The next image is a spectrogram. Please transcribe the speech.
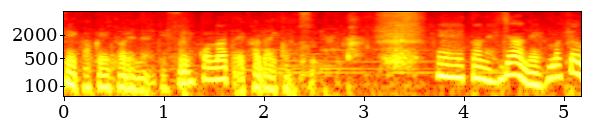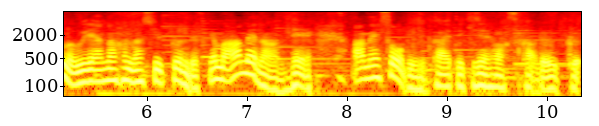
正確に取れないですね。このあたり課題かもしれないか。えっ、ー、とね、じゃあね、まあ、今日のウェアの話行くんですけど、まあ、雨なんで、雨装備に変えてきてます、軽く。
